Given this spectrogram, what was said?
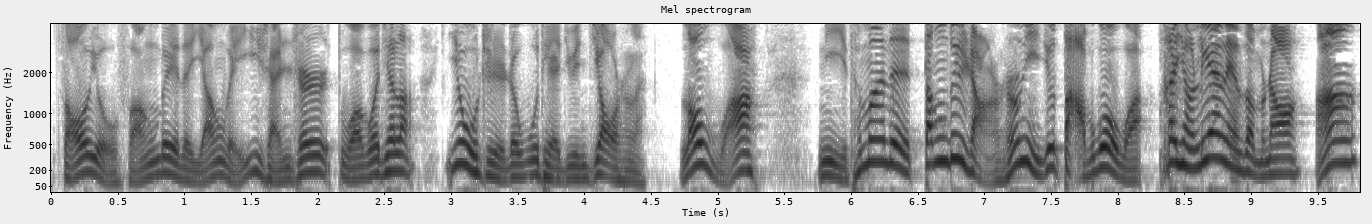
早有防备的杨伟一闪身躲过去了，又指着吴铁军叫上来：“老五啊，你他妈的当队长时候你就打不过我，还想练练怎么着啊？”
